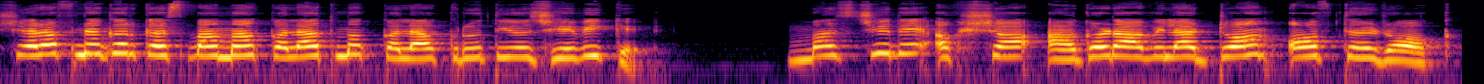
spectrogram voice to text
શરફનગર કસ્બામાં કલાત્મક કલાકૃતિઓ જેવી કે મસ્જિદે અક્ષા આગળ આવેલા ડોમ ઓફ ધ રોક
